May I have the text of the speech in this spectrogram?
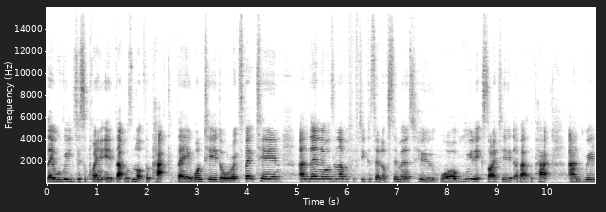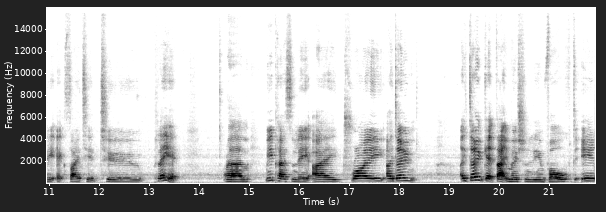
they were really disappointed that was not the pack they wanted or were expecting and then there was another 50% of simmers who were really excited about the pack and really excited to play it. Um, me personally, I try, I don't, I don't get that emotionally involved in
